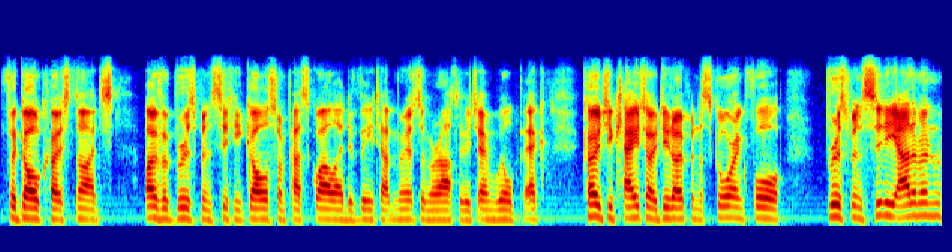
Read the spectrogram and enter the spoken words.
for Gold Coast Knights over Brisbane City. Goals from Pasquale De Vita, Mirza Maratovic, and Will Peck. Koji Kato did open the scoring for Brisbane City. Adam, and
